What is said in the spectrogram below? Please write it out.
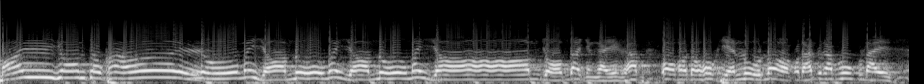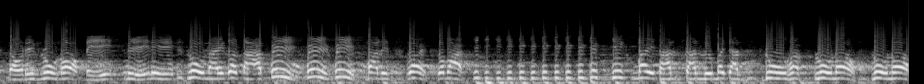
ไม่ยอมเจ้าข้าเอ้ยหนูไม่ยอมหนูไม่ยอมหนูไม่ยอมยอมได้ยังไงครับอบตเขาเขียนลูกนอกนั้นนะครับลูกในเราได้ลูกนอกหนีหนีหนีลูกในก็ตามบี้บี้บี้มาดิเลยก็มาจิกจิกจิกจิกจิกจิกจิกจิกจิกจิกไม่ทันกันหรือไม่ทันดูครับลูกนอกลูกนอก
